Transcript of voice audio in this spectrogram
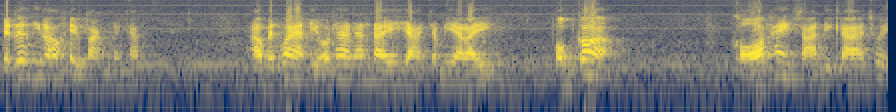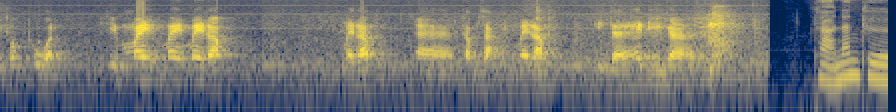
เป็นเรื่องที่เราให้ฟังนะครับ เอาเป็นว่าเดี๋ยวถ้าท่านใดอยากจะมีอะไร ผมก็ขอให้สารดีกาช่วยทบทวนที่ไม่ไม่ไม่รับ ไม่รับคำสั่งไม่รับที่จะให้ดีกาค่ะ นั่นคือ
